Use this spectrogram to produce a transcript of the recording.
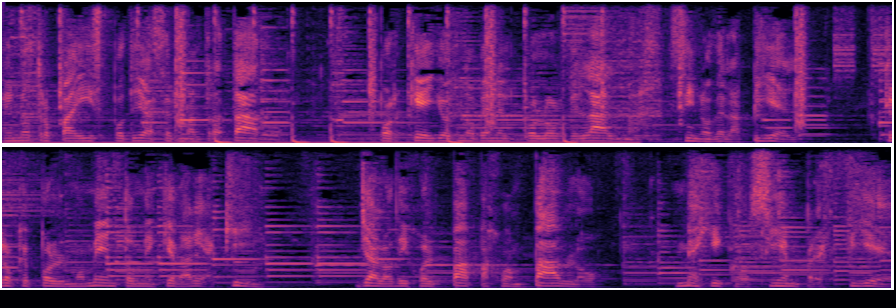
en otro país podría ser maltratado, porque ellos no ven el color del alma, sino de la piel. Creo que por el momento me quedaré aquí. Ya lo dijo el Papa Juan Pablo, México siempre fiel.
